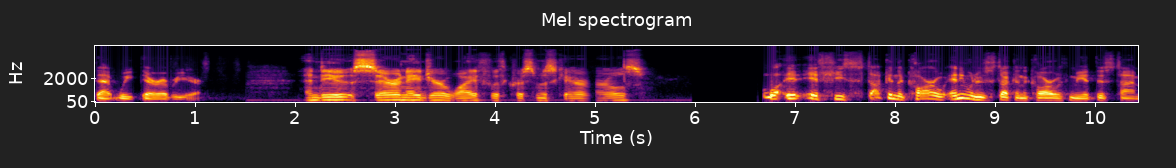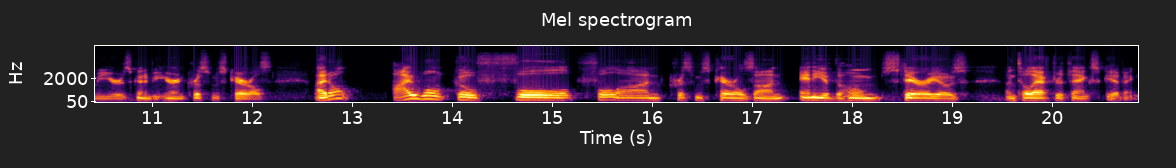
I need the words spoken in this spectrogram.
that week there every year. And do you serenade your wife with Christmas carols? Well, if she's stuck in the car, anyone who's stuck in the car with me at this time of year is going to be hearing Christmas carols. I don't, I won't go full, full on Christmas carols on any of the home stereos until after Thanksgiving.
